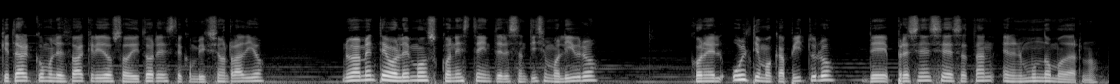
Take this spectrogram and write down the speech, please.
¿Qué tal? ¿Cómo les va, queridos auditores de Convicción Radio? Nuevamente volvemos con este interesantísimo libro, con el último capítulo de Presencia de Satán en el mundo moderno.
